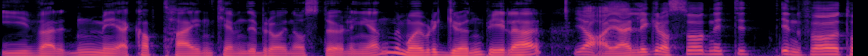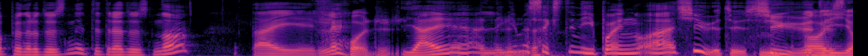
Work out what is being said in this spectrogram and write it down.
i verden med kaptein Kevin De Bruyne og Stirling igjen. Det må jo bli grønn pil her. Ja, jeg ligger også 90, innenfor topp 100 000. 93 000 nå. Deilig. For Jeg ligger med 69 poeng og er 20 000. 20 000. Oi, oi, Du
